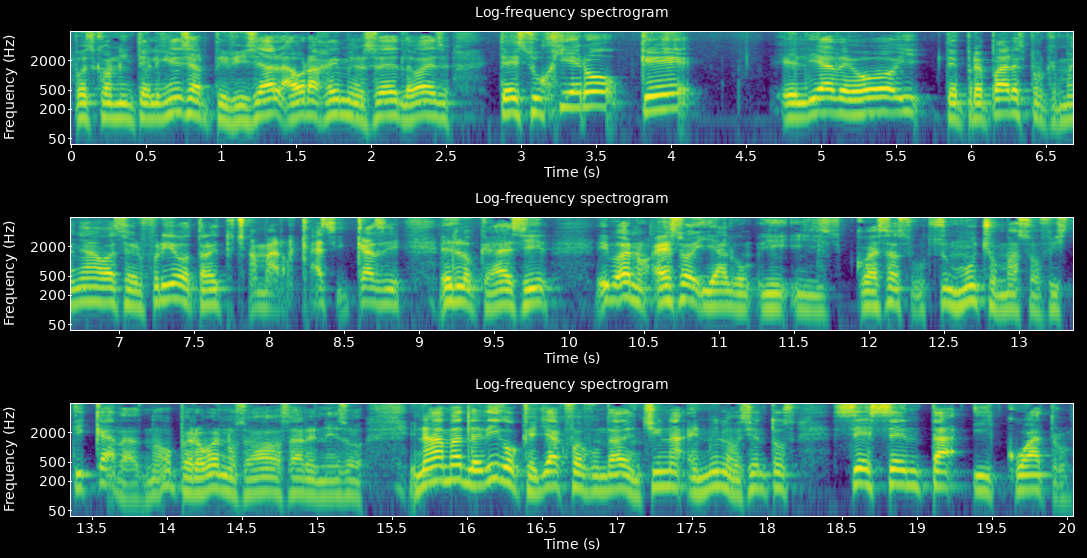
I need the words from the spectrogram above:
pues con inteligencia artificial, ahora Hey Mercedes le va a te sugiero que el día de hoy te prepares porque mañana va a ser frío, trae tu chamarra, casi, casi es lo que va a decir. Y bueno, eso y algo, y, cosas mucho más sofisticadas, ¿no? Pero bueno, se va a basar en eso. Y nada más le digo que Jack fue fundada en China en 1964,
